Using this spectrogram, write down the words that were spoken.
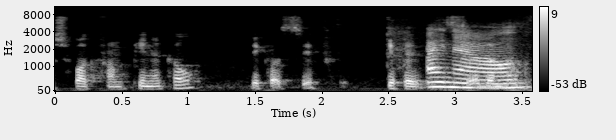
Schwag from Pinnacle, because if if it's I know.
